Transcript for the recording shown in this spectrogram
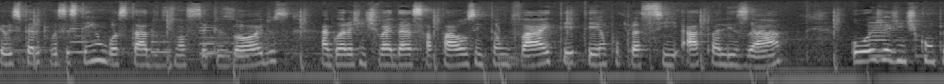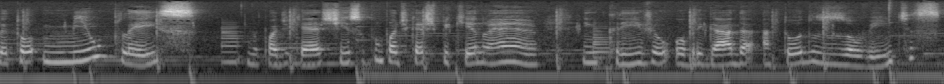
Eu espero que vocês tenham gostado dos nossos episódios. Agora a gente vai dar essa pausa, então vai ter tempo para se atualizar. Hoje a gente completou mil plays no podcast. Isso para um podcast pequeno é incrível. Obrigada a todos os ouvintes.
